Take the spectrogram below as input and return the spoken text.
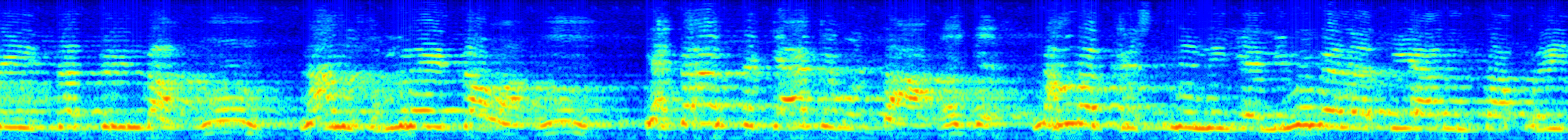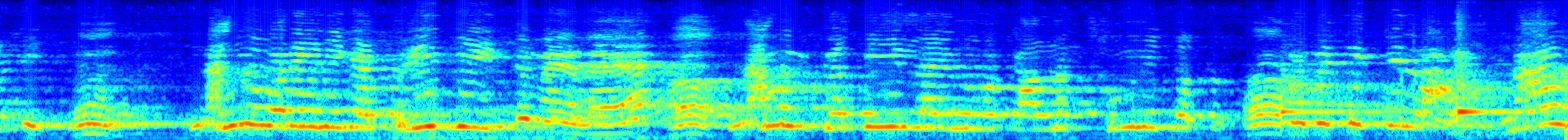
ಭಾವನೆ ಇದ್ದದ್ರಿಂದ ನಾನು ಸುಮ್ಮನೆ ಇದ್ದವ. ಯಥಾರ್ಥಕ್ಕೆ ಯಾಕೆ ಗೊತ್ತಾ? ನಮ್ಮ ಕೃಷ್ಣನಿಗೆ ನಿಮ್ಮ ಮೇಲೆ ಅತಿಯಾದಂತ ಪ್ರೀತಿ. ನನ್ನ ಒಡೆಯನಿಗೆ ಪ್ರೀತಿ ಇದ್ದ ಮೇಲೆ ನಮಗ್ ಗತಿ ಇಲ್ಲ ಎನ್ನುವ ಕಾರಣಕ್ಕೆ ಸುಮ್ಮನೆ ಹಾ. ಬಿಟ್ಟಿಕ್ಕಿಲ್ಲ ನಾನು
